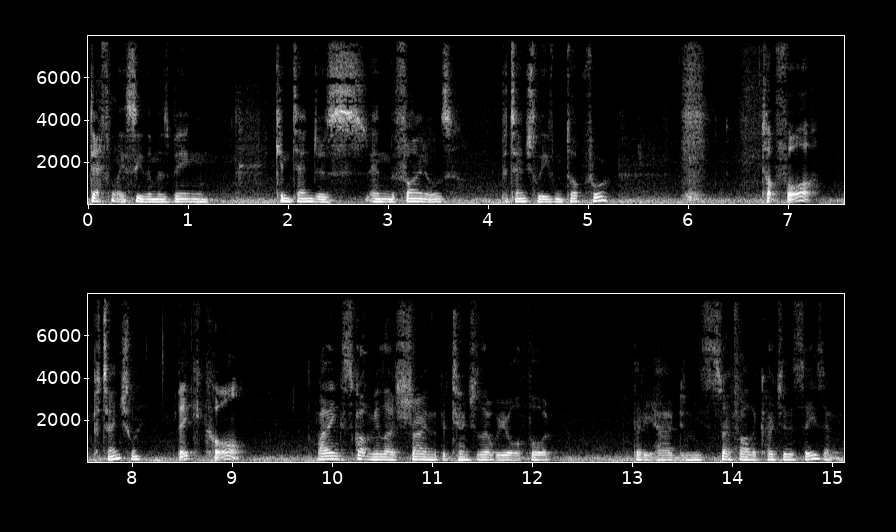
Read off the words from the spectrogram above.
definitely see them as being contenders in the finals, potentially even top four. Top four. Potentially. Big call. I think Scott Miller has shown the potential that we all thought that he had, and he's so far the coach of the season.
